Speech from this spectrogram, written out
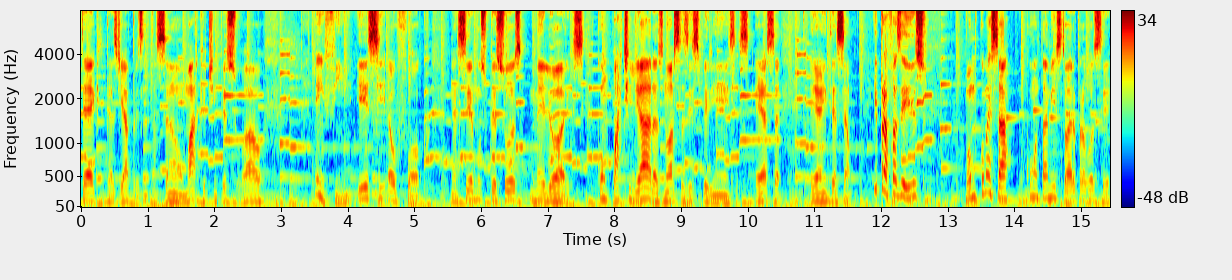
técnicas de apresentação, marketing pessoal. Enfim, esse é o foco, né? sermos pessoas melhores, compartilhar as nossas experiências. Essa é a intenção. E para fazer isso, vamos começar a contar minha história para você.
